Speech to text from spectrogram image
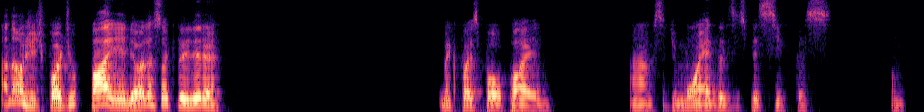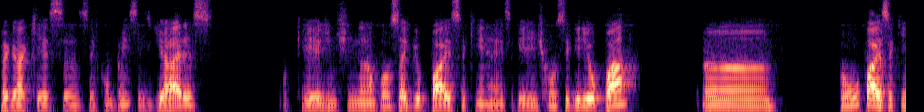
Ah não, a gente pode upar ele. Olha só que doideira. Como é que faz para upar ele? Ah, precisa de moedas específicas. Vamos pegar aqui essas recompensas diárias. Ok, a gente ainda não consegue upar isso aqui, né? Isso aqui a gente conseguiria upar. Uh... Vamos upar isso aqui.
